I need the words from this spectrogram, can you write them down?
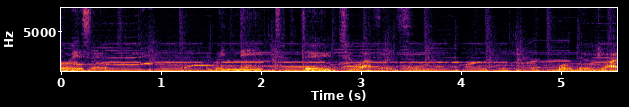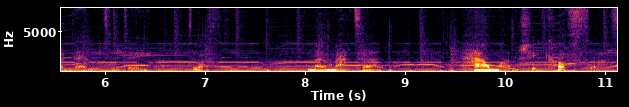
Or is it that we need to do to others what we would like them to do to us, no matter how much it costs us?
